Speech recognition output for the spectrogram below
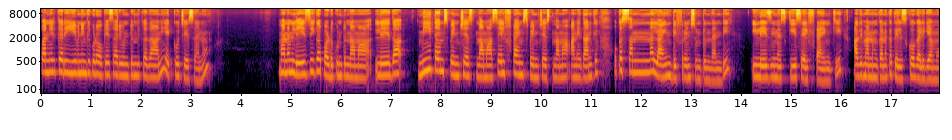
పన్నీర్ కర్రీ ఈవినింగ్కి కూడా ఒకేసారి ఉంటుంది కదా అని ఎక్కువ చేశాను. మనం లేజీగా పడుకుంటున్నామా లేదా మీ టైం స్పెండ్ చేస్తున్నామా సెల్ఫ్ టైం స్పెండ్ చేస్తున్నామా అనే దానికి ఒక సన్న లైన్ డిఫరెన్స్ ఉంటుందండి. ఈ లేజినెస్కి సెల్ఫ్ టైంకి అది మనం కనుక తెలుసుకోగలిగాము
